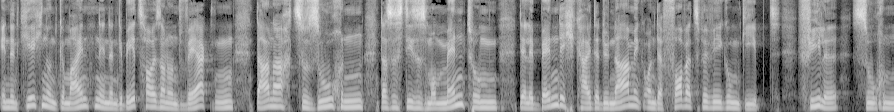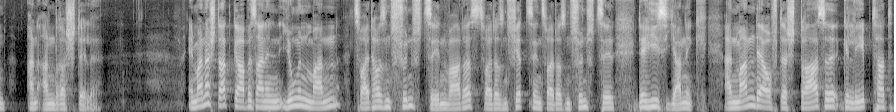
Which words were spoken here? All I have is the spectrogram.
in den Kirchen und Gemeinden, in den Gebetshäusern und Werken danach zu suchen, dass es dieses Momentum der Lebendigkeit, der Dynamik und der Vorwärtsbewegung gibt. Viele suchen an anderer Stelle. In meiner Stadt gab es einen jungen Mann, 2015 war das, 2014, 2015, der hieß Yannick. Ein Mann, der auf der Straße gelebt hat,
